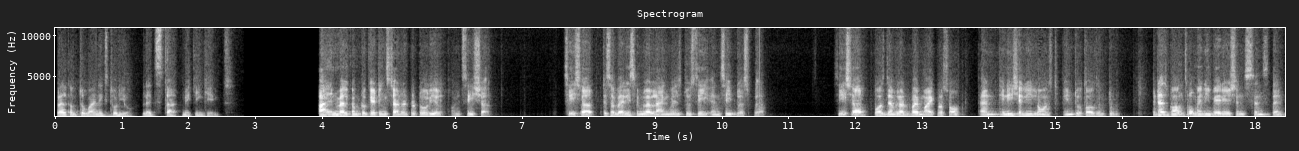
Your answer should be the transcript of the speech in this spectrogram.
Welcome to Vionix Studio. Let's start making games. Hi and welcome to Getting Started tutorial on C Sharp. C Sharp is a very similar language to C and C++. C Sharp was developed by Microsoft and initially launched in 2002. It has gone through many variations since then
